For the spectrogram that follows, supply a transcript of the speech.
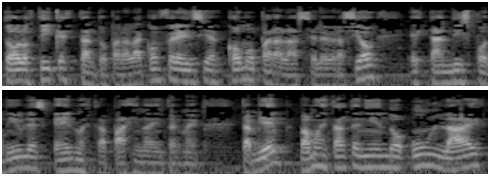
Todos los tickets, tanto para la conferencia como para la celebración, están disponibles en nuestra página de internet. También vamos a estar teniendo un live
